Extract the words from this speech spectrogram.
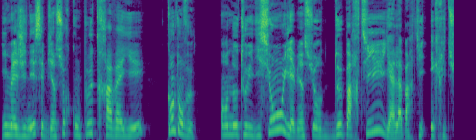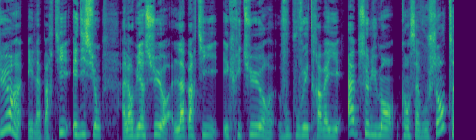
imaginé, c'est bien sûr qu'on peut travailler quand on veut. En auto-édition, il y a bien sûr deux parties. Il y a la partie écriture et la partie édition. Alors bien sûr, la partie écriture, vous pouvez travailler absolument quand ça vous chante.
